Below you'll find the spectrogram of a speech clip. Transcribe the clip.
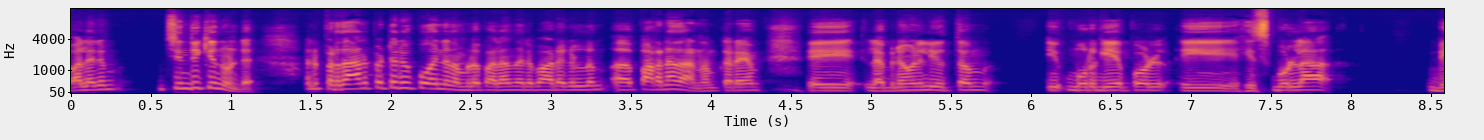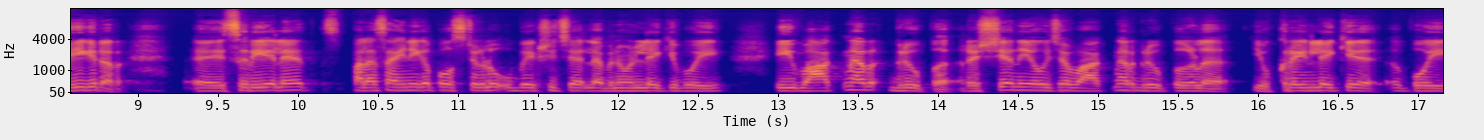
പലരും ചിന്തിക്കുന്നുണ്ട്. അതിൽ പ്രധാനപ്പെട്ട ഒരു പോയിന്റ് നമ്മൾ പല നിലപാടുകളിലും പറഞ്ഞതാണ്. നമുക്കറിയാം ഈ ലബനോണിൽ യുദ്ധം മുറുകിയപ്പോൾ ഈ ഹിസ്ബുള്ള ഭീകരർ സിറിയയിലെ പല സൈനിക പോസ്റ്റുകൾ ഉപേക്ഷിച്ച് ലെബനോനിലേക്ക് പോയി. ഈ വാഗ്നർ ഗ്രൂപ്പ് റഷ്യ നിയോഗിച്ച വാഗ്നർ ഗ്രൂപ്പുകൾ യുക്രൈനിലേക്ക് പോയി.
